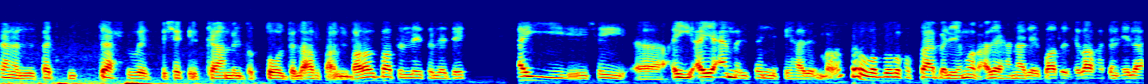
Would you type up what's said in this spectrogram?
كان الفتح مستحوذ بشكل كامل بالطول بالعرض على المباراة. الباطن ليس لديه أي شيء أي أي عمل فني في هذه المباراة. بسبب الظروف الصعبة اللي يمر عليها نادي الباطن إضافة إلى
